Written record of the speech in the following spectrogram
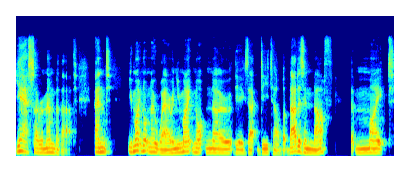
yes, I remember that, and you might not know where, and you might not know the exact detail, but that is enough that might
